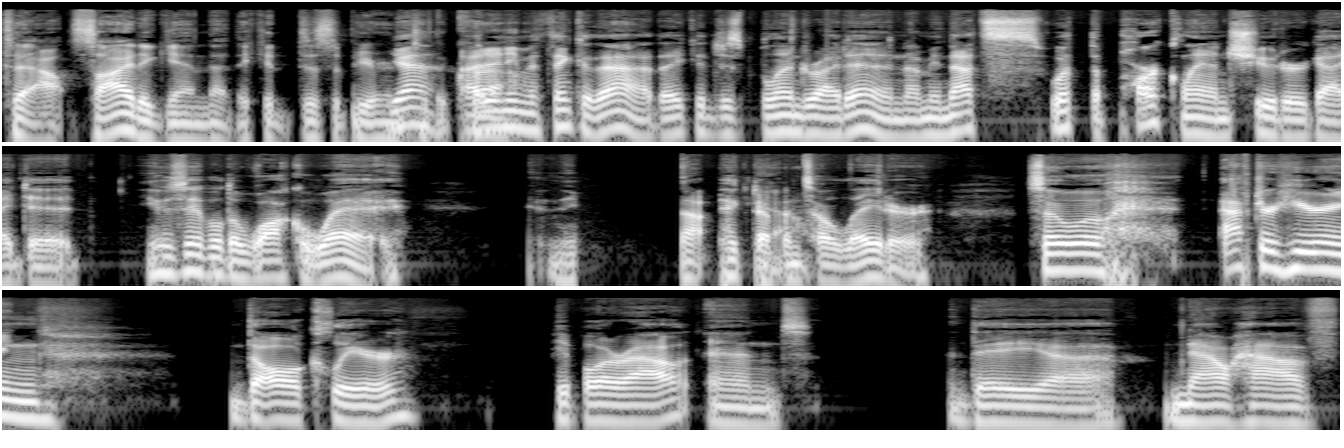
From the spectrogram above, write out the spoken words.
to outside again, that they could disappear yeah, into the crowd. I didn't even think of that. They could just blend right in. I mean, that's what the Parkland shooter guy did. He was able to walk away and he not picked up Yeah. until later. So after hearing the all clear, people are out and they uh, now have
